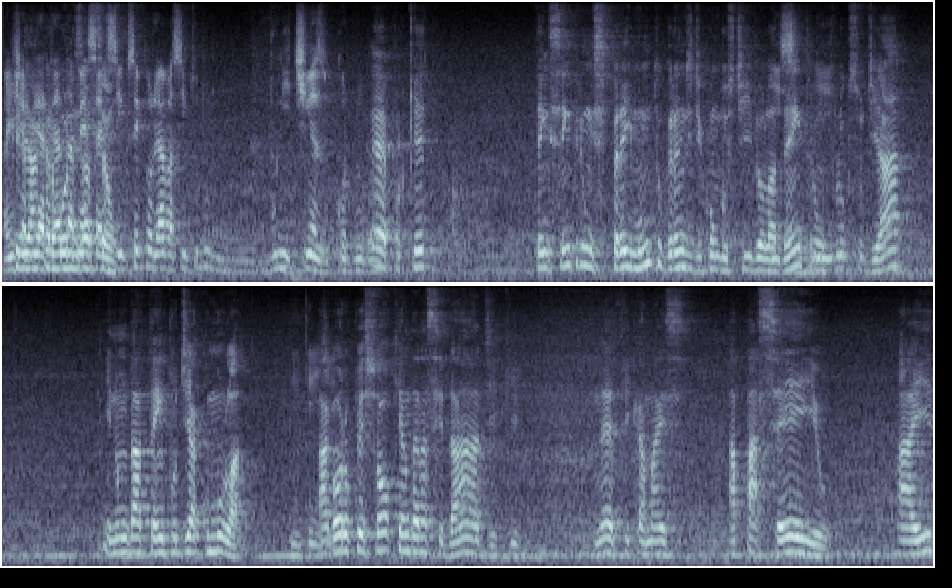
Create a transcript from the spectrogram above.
a gente criar abria até da carbonização. 675, sempre olhava assim, tudo bonitinhas do corpo do É, porque tem sempre um spray muito grande de combustível lá Isso, dentro, e- um fluxo de ar, e não dá tempo de acumular. Entendi. Agora o pessoal que anda na cidade, que né, fica mais a passeio, aí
